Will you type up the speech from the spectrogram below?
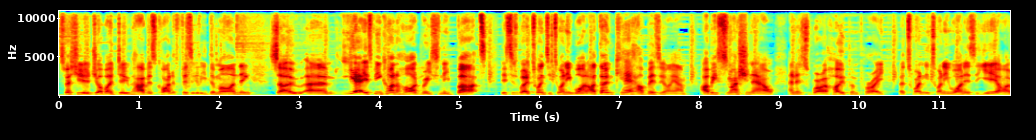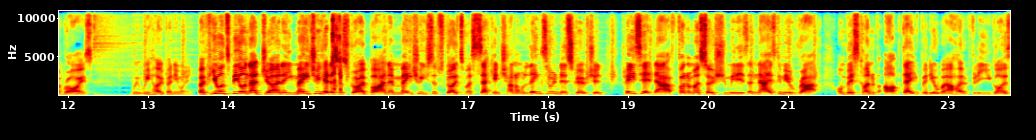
especially the job I do have is quite physically demanding. So, um, yeah, it's been kind of hard recently, but this is where 2021, I don't care how busy I am. I'll be smashing it out, and this is where I hope and pray that 2021 is the year I rise. We, we, hope anyway. But if you want to be on that journey, make sure you hit the subscribe button and make sure you subscribe to my second channel. Links are in the description. Please hit that, follow my social medias, and that is going to be a wrap on this kind of update video where hopefully you guys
